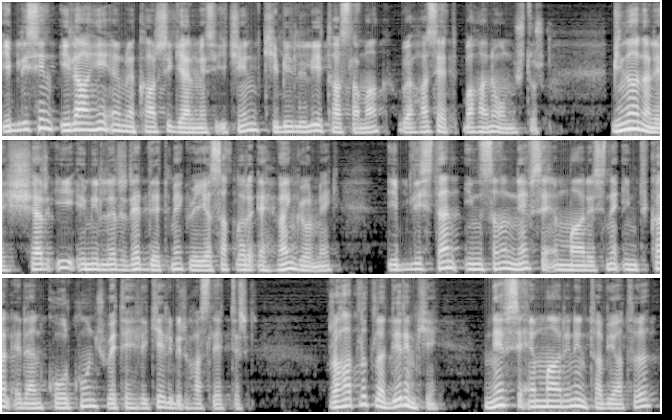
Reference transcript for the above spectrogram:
İblisin ilahi emre karşı gelmesi için kibirliliği taslamak ve haset bahane olmuştur. Binaenaleyh şer'i emirleri reddetmek ve yasakları ehven görmek, iblisten insanın nefse emmaresine intikal eden korkunç ve tehlikeli bir haslettir. Rahatlıkla derim ki, nefse emmarenin tabiatı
